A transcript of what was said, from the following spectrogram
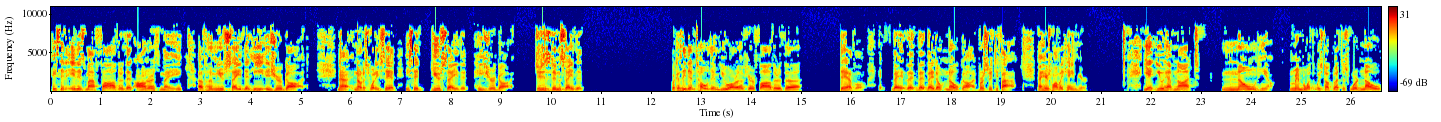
He said, "It is my Father that honoreth me, of whom you say that He is your God." Now, notice what he said. He said, "You say that He's your God." Jesus didn't say that because He didn't tell them, "You are of your father the devil." They they, they don't know God. Verse fifty-five. Now, here's why we came here. Yet you have not known him. Remember what we talked about this word know.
